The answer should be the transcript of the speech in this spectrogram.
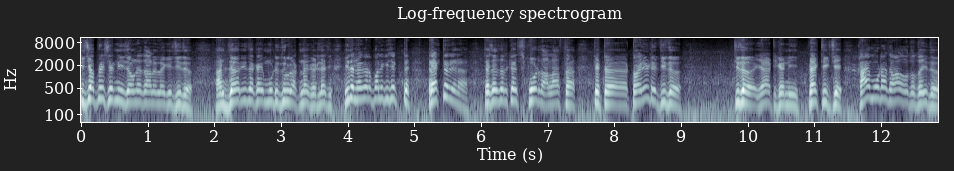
तिच्या प्रेशरनी जवण्यात आलं लगेच इथं. आणि जर इथं काही मोठी दुर्घटना घडल्याची इथं नगरपालिकेचे ट्रॅक्टर आहे ना त्याचा जर काही स्फोट झाला असता ते टॉयलेट आहे तिथं. तिथं या ठिकाणी प्लॅस्टिकचे काय मोठा जाळ होत होता इथं.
